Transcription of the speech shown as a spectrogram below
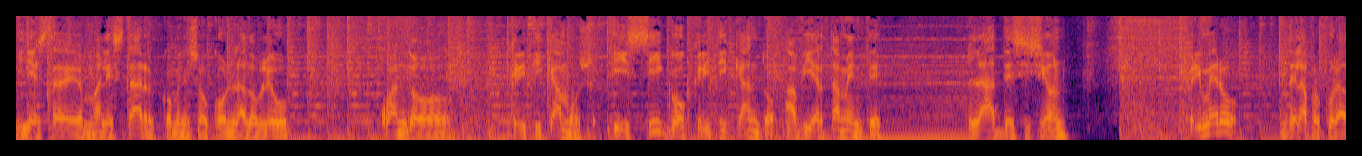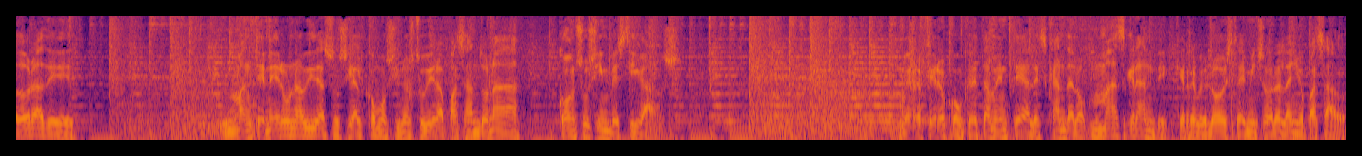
y este malestar comenzó con la W, cuando criticamos y sigo criticando abiertamente la decisión, primero, de la procuradora de mantener una vida social como si no estuviera pasando nada con sus investigados. Me refiero concretamente al escándalo más grande que reveló esta emisora el año pasado,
